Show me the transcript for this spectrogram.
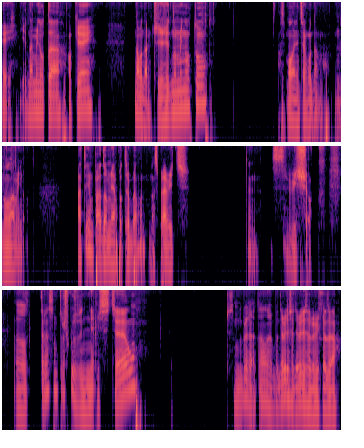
Hej, jedna minúta, OK. No mu dám čiže jednu minútu. A v Smoleniciach mu dám 0 minút. A tým pádom ja potrebujem len spraviť ten zvyšok. Uh, teraz som trošku zneistel. Či som dobre rátal, lebo 90-90 mi vychádza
